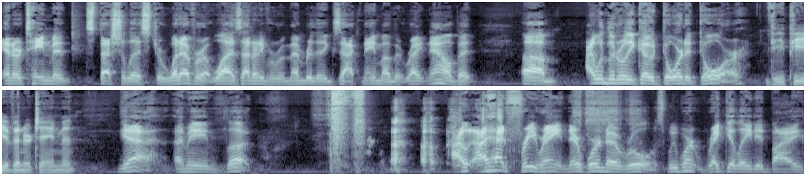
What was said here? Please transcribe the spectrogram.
entertainment specialist or whatever it was. I don't even remember the exact name of it right now, but um, I would literally go door to door. VP of entertainment. Yeah, I mean, look, I, I, had free rein. There were no rules. We weren't regulated by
